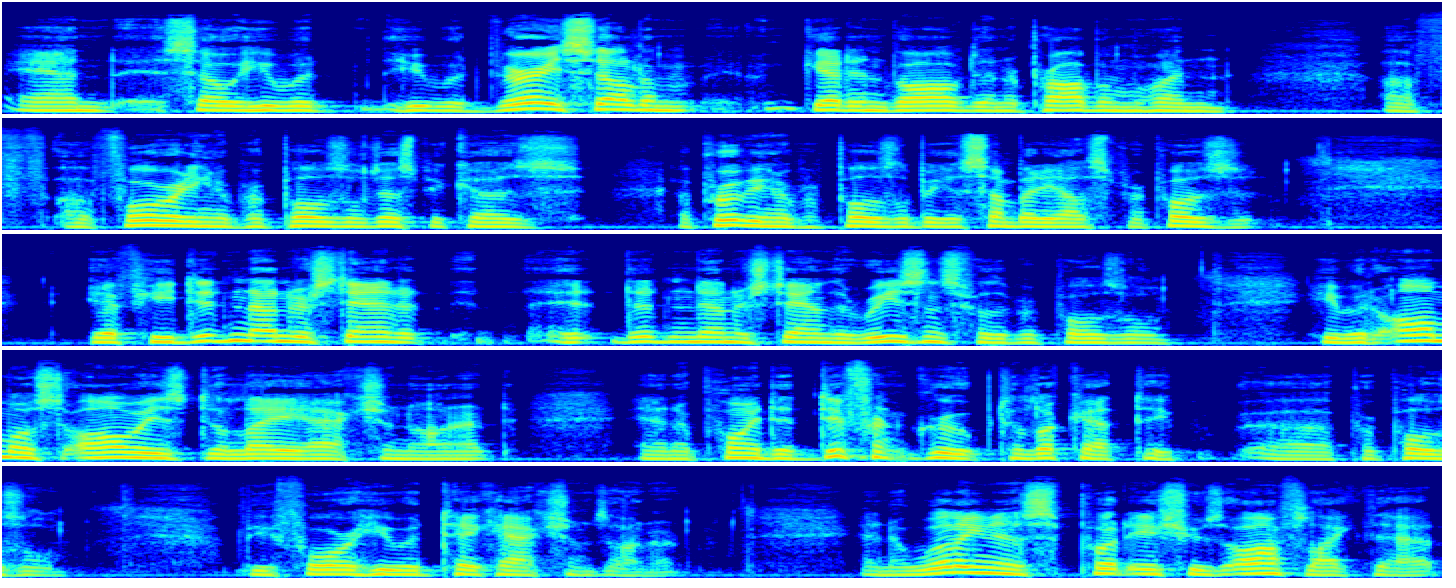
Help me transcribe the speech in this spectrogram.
And so he would he would very seldom get involved in a problem when uh, f- uh, forwarding a proposal just because approving a proposal because somebody else proposed it. If he didn't understand it, it didn't understand the reasons for the proposal, he would almost always delay action on it and appoint a different group to look at the uh, proposal before he would take actions on it. And a willingness to put issues off like that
